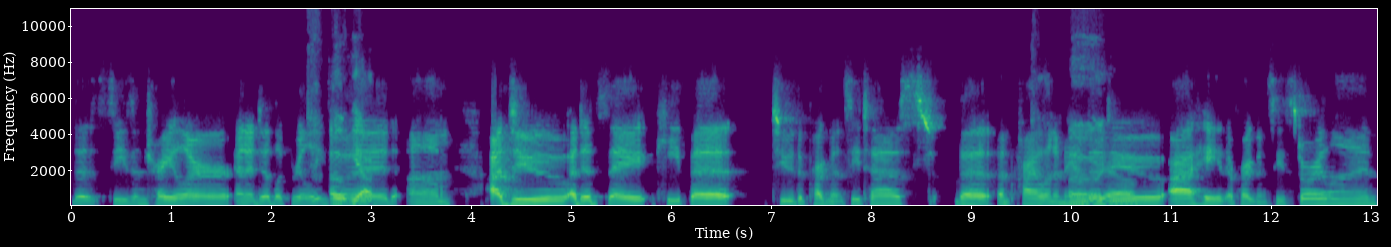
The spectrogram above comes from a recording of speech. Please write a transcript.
the season trailer and it did look really good. Oh yeah. Um, I do, I did say keep it to the pregnancy test that um, Kyle and Oh Amanda yeah. do. I hate a pregnancy storyline,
